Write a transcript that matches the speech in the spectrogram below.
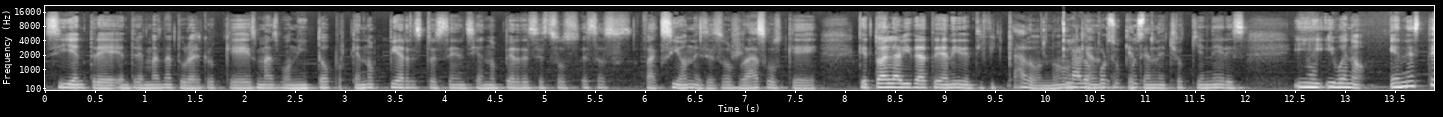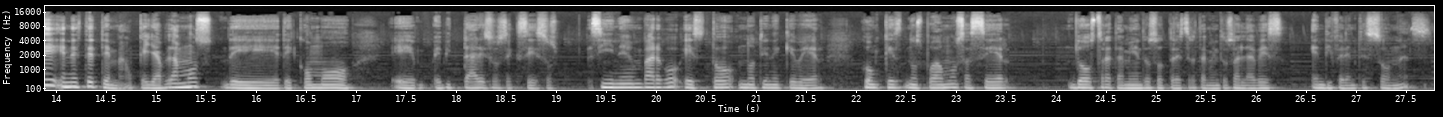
sí entre, entre más natural creo que es más bonito porque no pierdes tu esencia, no pierdes esos, esas facciones, esos rasgos que, que toda la vida te han identificado, ¿no? Claro, que han- por Que supuesto. te han hecho quién eres. Y, y bueno, en este, en este tema, ok, ya hablamos de, de cómo eh, evitar esos excesos. Sin embargo, esto no tiene que ver con que nos podamos hacer dos tratamientos o tres tratamientos a la vez. en diferentes zonas.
